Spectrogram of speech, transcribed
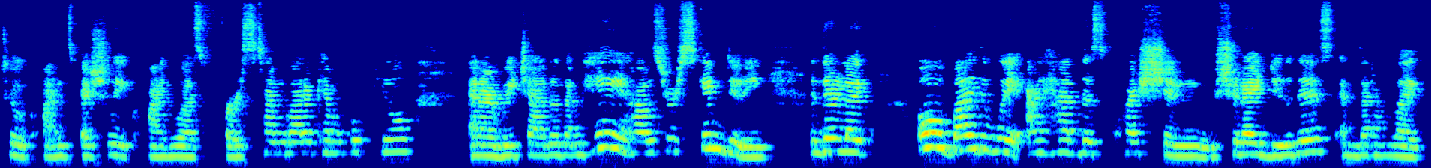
to a client especially a client who has first time got a chemical peel and I reach out to them, hey, how's your skin doing? And they're like, oh, by the way, I had this question. Should I do this? And then I'm like,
